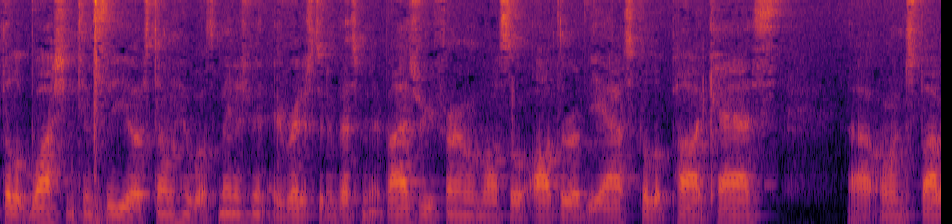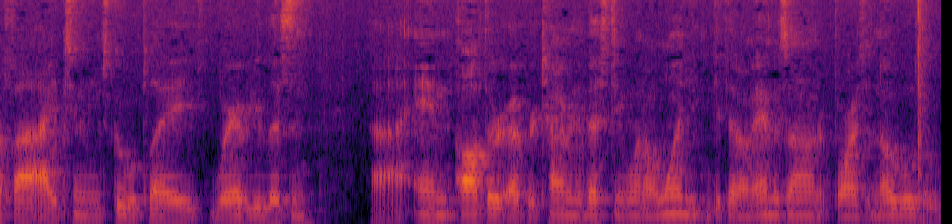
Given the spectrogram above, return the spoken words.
Philip Washington, CEO of Stonehill Wealth Management, a registered investment advisory firm. I'm also author of the Ask Philip podcast uh, on Spotify, iTunes, Google Play, wherever you listen, uh, and author of Retirement Investing 101. You can get that on Amazon or Barnes Noble or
